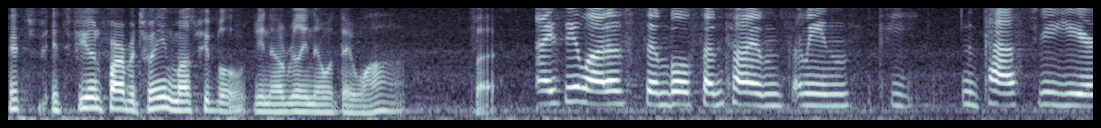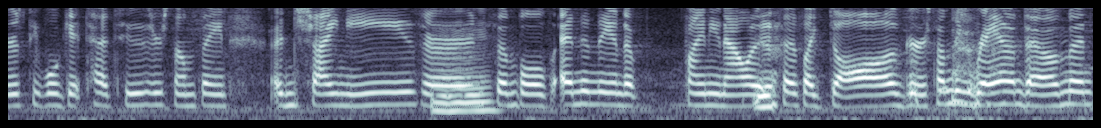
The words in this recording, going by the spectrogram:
it's it's few and far between. Most people, you know, really know what they want, but I see a lot of symbols sometimes. I mean, if you, in the past few years, people get tattoos or something in Chinese or Mm-hmm. symbols, and then they end up finding out Yeah. it says like dog or something random. And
